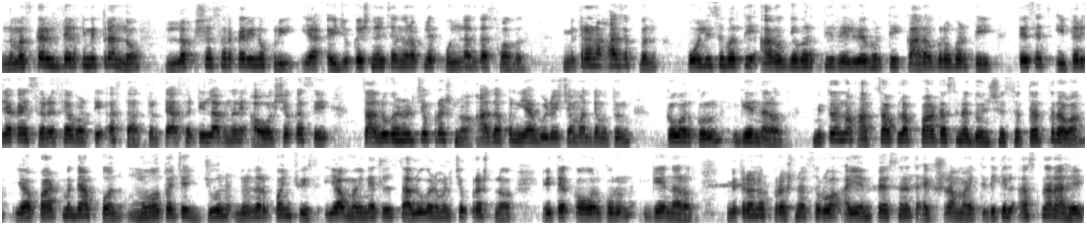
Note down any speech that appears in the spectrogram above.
नमस्कार विद्यार्थी मित्रांनो लक्ष सरकारी नोकरी या एज्युकेशनल चॅनलवर आपले पुन्हा एकदा स्वागत. मित्रांनो आज आपण पोलीस भरती आरोग्य भरती रेल्वे भरती कारागृह भरती तसेच इतर ज्या काही सरस्या भरती असतात तर त्यासाठी लागणारे आवश्यक असे चालू घडामोडीचे प्रश्न आज आपण या व्हिडिओच्या माध्यमातून कवर करून घेणार आहोत. मित्रांनो आजचा आपला पाठ असणे दोनशे सत्याहत्तरावा. या पाठमध्ये आपण महत्त्वाचे जून दोन हजार पंचवीस या महिन्यातील चालू घडामोडीचे प्रश्न इथे कव्हर करून घेणार आहोत. मित्रांनो प्रश्न सर्व आय एम पी असण्यात एक्स्ट्रा माहिती देखील असणार आहे.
